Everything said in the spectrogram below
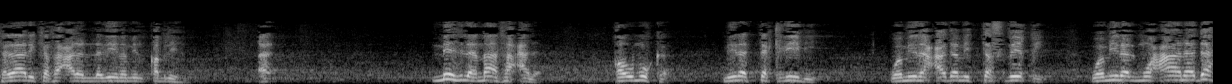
كذلك فعل الذين من قبلهم. مثل ما فعل قومك من التكذيب ومن عدم التصديق ومن المعاندة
